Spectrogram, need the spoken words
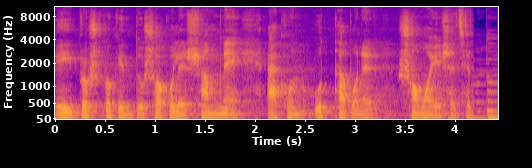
এই প্রশ্ন কিন্তু সকলের সামনে এখন উত্থাপনের সময় এসেছে।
